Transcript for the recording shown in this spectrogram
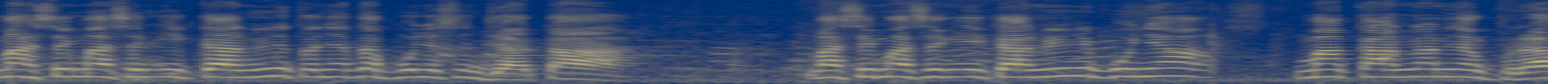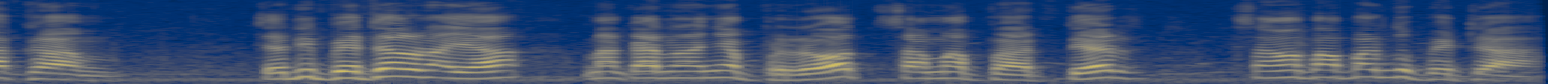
masing-masing ikan ini ternyata punya senjata. Masing-masing ikan ini punya makanan yang beragam. Jadi beda loh nak ya, makanannya berot sama bader sama papan itu beda.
